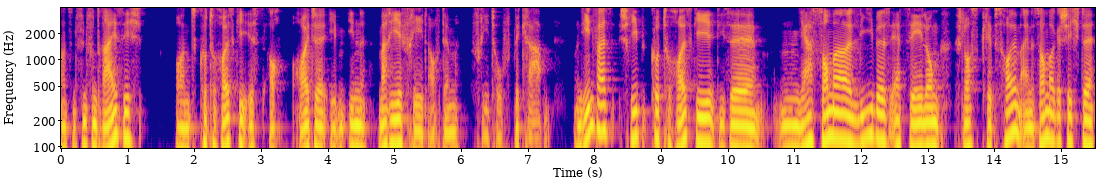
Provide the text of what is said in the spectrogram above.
1935 und Kurt Tucholsky ist auch heute eben in Mariefred auf dem Friedhof begraben. Und jedenfalls schrieb Kurt Tucholsky diese mm, ja, Sommerliebeserzählung Schloss Kripsholm, eine Sommergeschichte.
